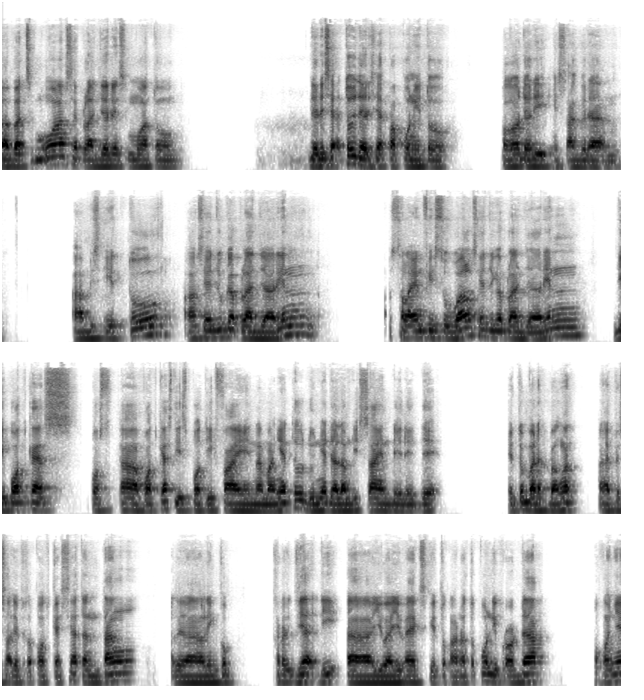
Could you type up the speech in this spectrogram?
babat semua, saya pelajarin semua tuh. Dari saya tuh dari siapa pun itu. Kalau dari Instagram. Habis itu uh, saya juga pelajarin selain visual, saya juga pelajarin di podcast post- uh, podcast di Spotify. Namanya tuh Dunia Dalam Desain DDD. Itu banyak banget episode-episode podcastnya tentang uh, lingkup kerja di uh, UI UX gitu kan ataupun di produk pokoknya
